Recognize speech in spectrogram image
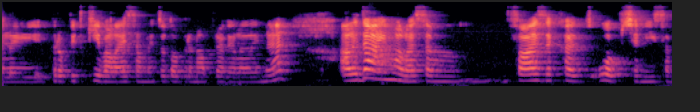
ili propitkivala jesam li to dobro napravila ili ne. Ali da, imala sam faze kad uopće nisam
